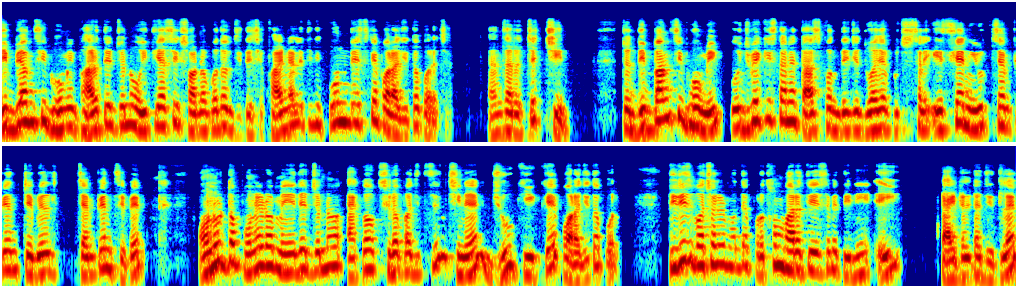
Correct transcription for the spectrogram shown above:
দিব্যাংশী ভৌমিক ভারতের জন্য ঐতিহাসিক স্বর্ণপদক জিতেছে। ফাইনালে তিনি কোন দেশকে পরাজিত করেছেন? অ্যান্সার হচ্ছে চীন। তো দিব্যাংশী ভৌমিক উজবেকিস্তানের তাসকন্দে যে দু হাজার পঁচিশ সালে এশিয়ান ইউথ চ্যাম্পিয়ন টেবিল চ্যাম্পিয়নশিপে অনূর্ধ্ব পনেরো মেয়েদের জন্য একক শিরোপা জিতেছেন চীনের ঝু কিকে পরাজিত করে। তিরিশ বছরের মধ্যে প্রথম ভারতীয় হিসেবে তিনি এই টাইটেলটা জিতলেন।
